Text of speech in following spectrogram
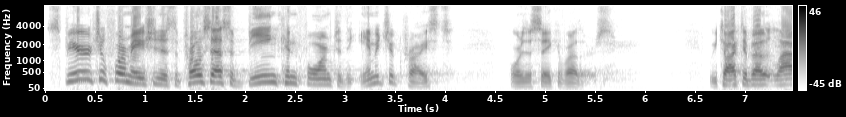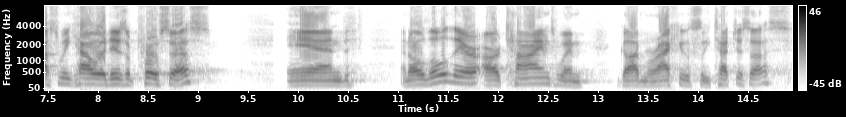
Spiritual formation is the process of being conformed to the image of Christ for the sake of others. We talked about last week how it is a process, and, and although there are times when God miraculously touches us,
